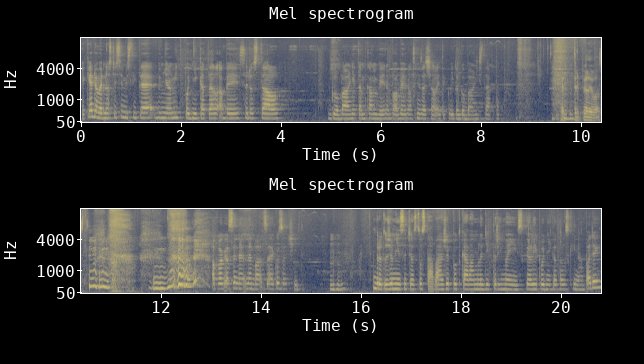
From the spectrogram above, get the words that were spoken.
Jaké dovednosti si myslíte, by měl mít podnikatel, aby se dostal globálně tam, kam vy, nebo aby vlastně začal i takovýto globální startup? Tr- trpělivost. A pak asi ne, nebát se jako začít. Mm-hmm. Protože mně se často stává, že potkávám lidi, kteří mají skvělý podnikatelský nápady,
